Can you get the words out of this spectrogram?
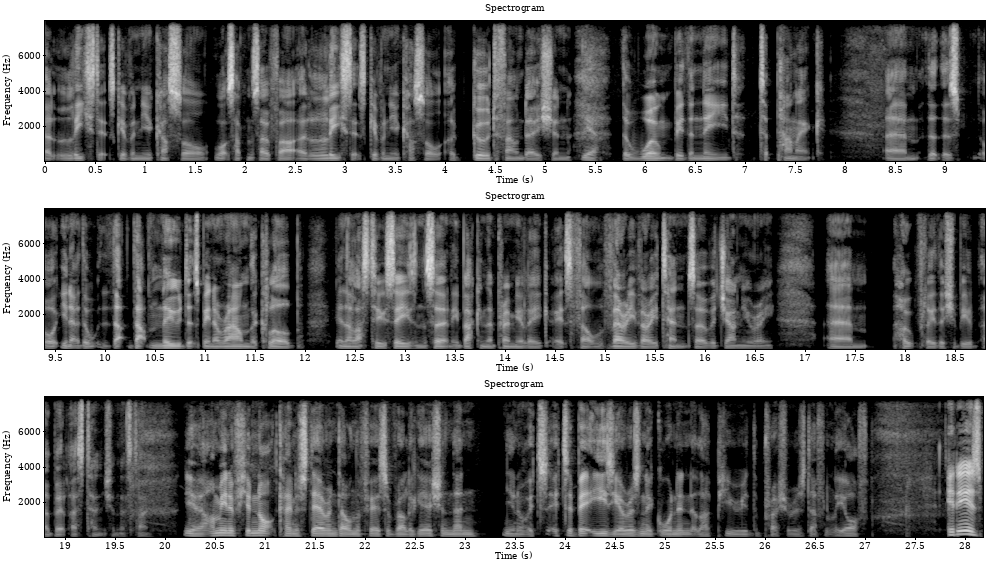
at least it's given Newcastle what's happened so far. At least it's given Newcastle a good foundation. Yeah. there won't be the need to panic. Um, that there's, or you know, the, that that mood that's been around the club in the last two seasons, certainly back in the Premier League, it's felt very, very tense over January. Um, hopefully, there should be a bit less tension this time. Yeah, I mean, if you're not kind of staring down the face of relegation, then you know it's it's a bit easier, isn't it? Going into that period, the pressure is definitely off. It is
